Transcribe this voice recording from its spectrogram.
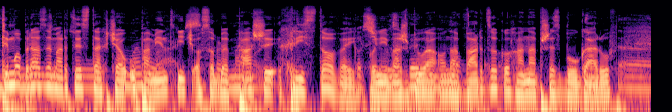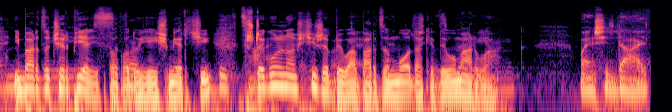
Tym obrazem artysta chciał upamiętnić osobę Paszy Chrystowej, ponieważ była ona bardzo kochana przez Bułgarów i bardzo cierpieli z powodu jej śmierci, w szczególności, że była bardzo młoda, kiedy umarła. When she died.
